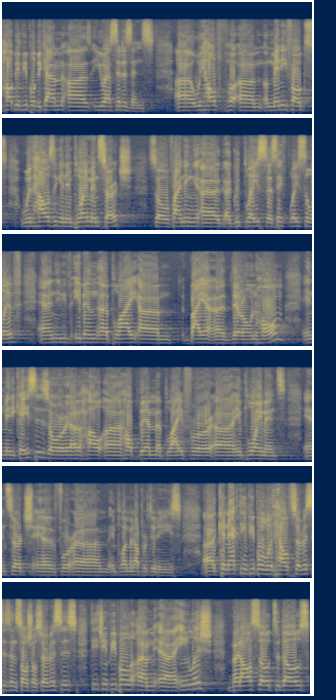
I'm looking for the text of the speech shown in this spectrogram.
helping people become uh, U.S. citizens. Uh, we help um, many folks with housing and employment search. So finding a, a, good place, a safe place to live, and even apply um, buy uh, their own home in many cases or uh, how, uh, help them apply for uh, employment and search uh, for um, employment opportunities. Uh, connecting people with health services and social services, teaching people um, English, but also to those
